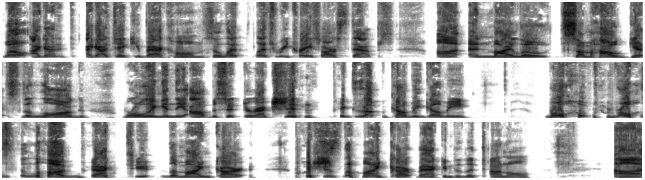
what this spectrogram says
well, I got to I got to take you back home. So let let's retrace our steps. Uh, and Milo somehow gets the log rolling in the opposite direction picks up Cubbi Gummi, roll, rolls the log back to the mine cart, pushes the mine cart back into the tunnel, uh,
